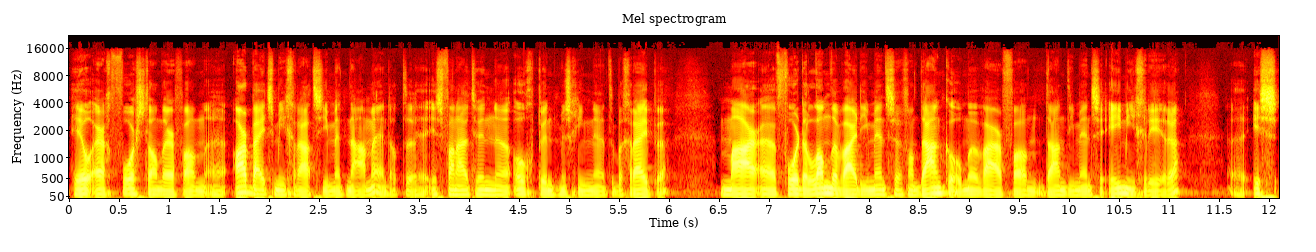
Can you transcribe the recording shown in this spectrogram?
heel erg voorstander van uh, arbeidsmigratie met name. En dat is vanuit hun oogpunt misschien te begrijpen. Maar voor de landen waar die mensen vandaan komen, waar vandaan die mensen emigreren, is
